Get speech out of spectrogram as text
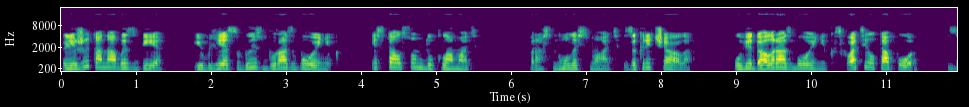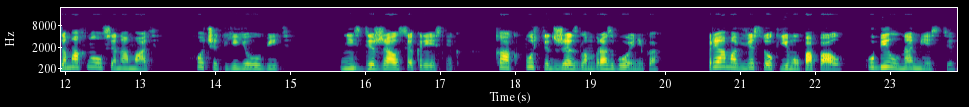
лежит она в избе, и влез в избу разбойник и стал сундук ломать. Проснулась мать, закричала. Увидал разбойник, схватил топор, замахнулся на мать, хочет ее убить. Не сдержался крестник. Как пустит жезлом в разбойника? прямо в висок ему попал, убил на месте.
